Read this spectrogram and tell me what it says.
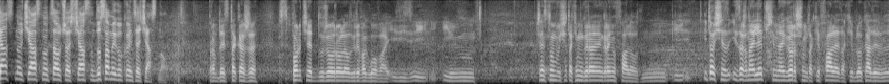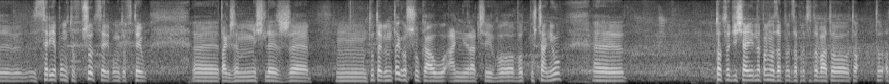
ciasno, ciasno, cały czas ciasno, do samego końca ciasno. Prawda jest taka, że w sporcie dużą rolę odgrywa głowa i, i, i mm, często mówi się o takim gra- graniu falą. I, I to się i zdarza najlepszym, najgorszym takie fale, takie blokady, y, serię punktów w przód, serię punktów w tył. E, Także myślę, że mm, tutaj bym tego szukał, a nie raczej w, w odpuszczaniu. To, co dzisiaj na pewno zapro- zaprocentowała, to, to, to,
